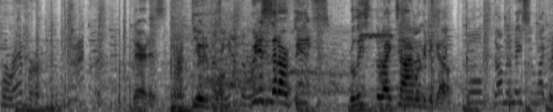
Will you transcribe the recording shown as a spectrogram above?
Forever. There it is. Beautiful. Does he have the We just set our feet, released at the right time, we're good to go. Full domination like we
